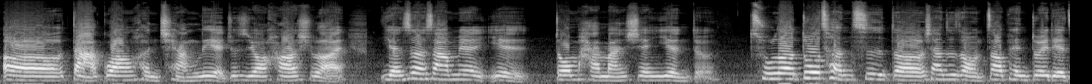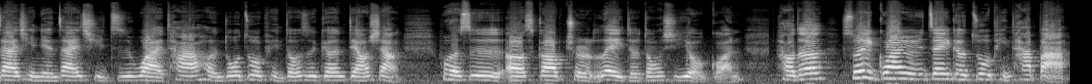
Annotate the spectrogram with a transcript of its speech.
呃打光很强烈，就是用 harsh light，颜色上面也都还蛮鲜艳的。除了多层次的像这种照片堆叠在一起、连在一起之外，它很多作品都是跟雕像或者是呃 sculpture 类的东西有关。好的，所以关于这个作品，它把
